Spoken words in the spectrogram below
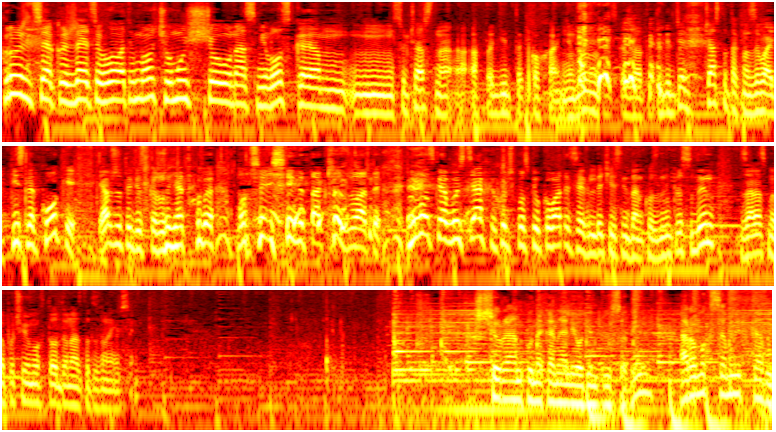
кружиться, кружається голова, тому, чому що у нас мілоска м, сучасна Афродіта кохання, можна так сказати. Тобі ча- часто так називають. Після коки я вже тобі скажу, я тебе може ще й не так назвати. Мілоска в гостях і хочу поспілкуватися. Глядачі сніданку з 1 плюс 1. Зараз ми почуємо, хто до нас додзвонився. Щоранку на каналі 1 плюс 1 Аромок Самит Кави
